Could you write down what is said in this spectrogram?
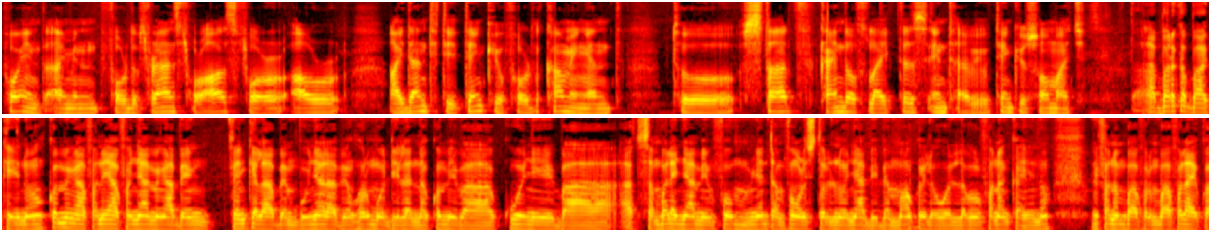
point. I mean for the france for us for our identity. Thank you for the coming and to start kind of like this interview. Thank you so much a barka ba ke no? Komi nga fana ya fanya mi nga ben fenkela ben bunya la ben hormo dilan na komi ba kuoni ba a sambale nya mi fo nyanta fon stol no nya bi ben ma ko lo wala bo fana ka no? Mi fana ba fana ba fala ko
